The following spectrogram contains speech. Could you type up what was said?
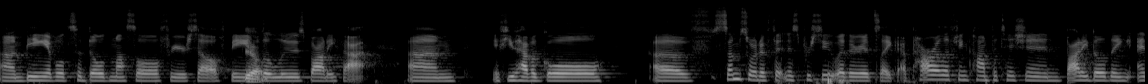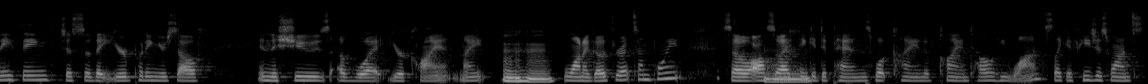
um, being able to build muscle for yourself, being Yeah. able to lose body fat. Um, if you have a goal of some sort of fitness pursuit, whether it's like a powerlifting competition, bodybuilding, anything, just so that you're putting yourself in the shoes of what your client might Mm-hmm. want to go through at some point. So also I think it depends what kind of clientele he wants. Like if he just wants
